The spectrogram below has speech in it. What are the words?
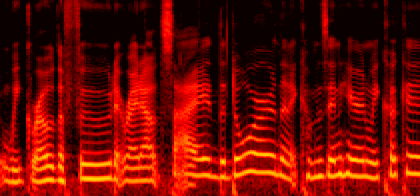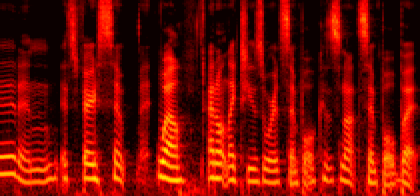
we grow the food right outside the door and then it comes in here and we cook it and it's very simple well i don't like to use the word simple because it's not simple but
